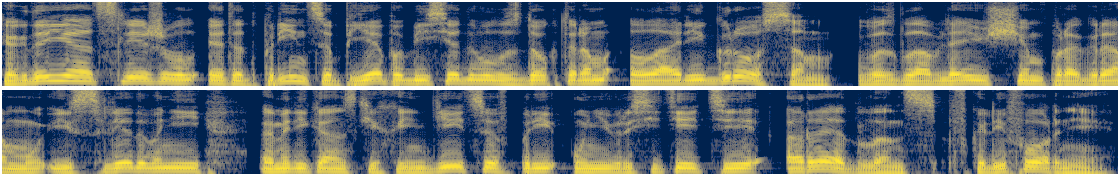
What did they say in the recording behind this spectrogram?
Когда я отслеживал этот принцип, я побеседовал с доктором Ларри Гроссом, возглавляющим программу исследований американских индейцев при университете Редландс в Калифорнии.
